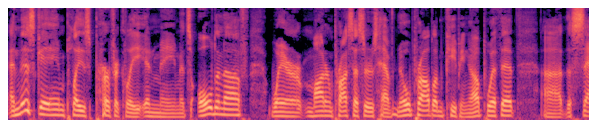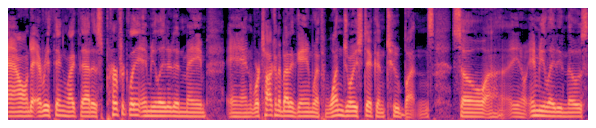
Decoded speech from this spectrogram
And this game plays perfectly in MAME. It's old enough where modern processors have no problem keeping up with it. Uh, the sound, everything like that is perfectly emulated in MAME. And we're talking about a game with one joystick and two buttons. So, uh, you know, emulating those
